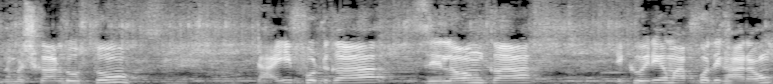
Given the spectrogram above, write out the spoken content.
नमस्कार दोस्तों, ढाई फुट का जेलोंग का एक्वेरियम आपको दिखा रहा हूँ।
